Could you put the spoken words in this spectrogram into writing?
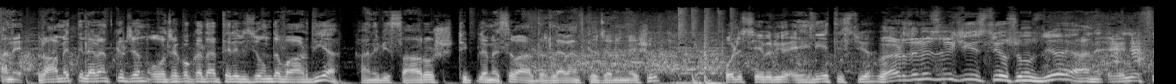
Hani rahmetli Levent Kırca'nın olacak o kadar televizyonda vardı ya. Hani bir sarhoş tiplemesi vardır Levent Kırca'nın meşhur. Polis çeviriyor ehliyet istiyor. Verdiniz mi ki istiyorsunuz diyor ya hani ehliyet.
